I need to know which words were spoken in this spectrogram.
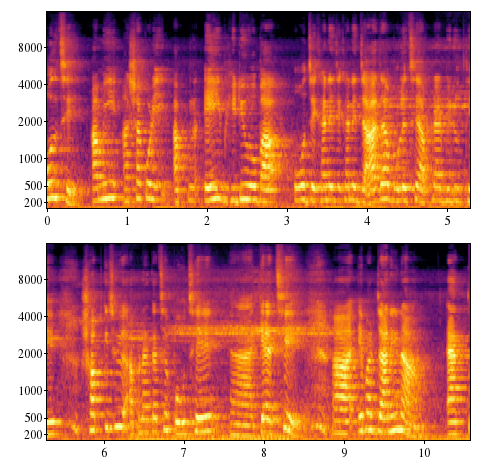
বলছে, আমি আশা করি আপনার এই ভিডিও বা ও যেখানে যেখানে যা যা বলেছে আপনার বিরুদ্ধে সব কিছুই আপনার কাছে পৌঁছে গেছে। এবার জানি না, এত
